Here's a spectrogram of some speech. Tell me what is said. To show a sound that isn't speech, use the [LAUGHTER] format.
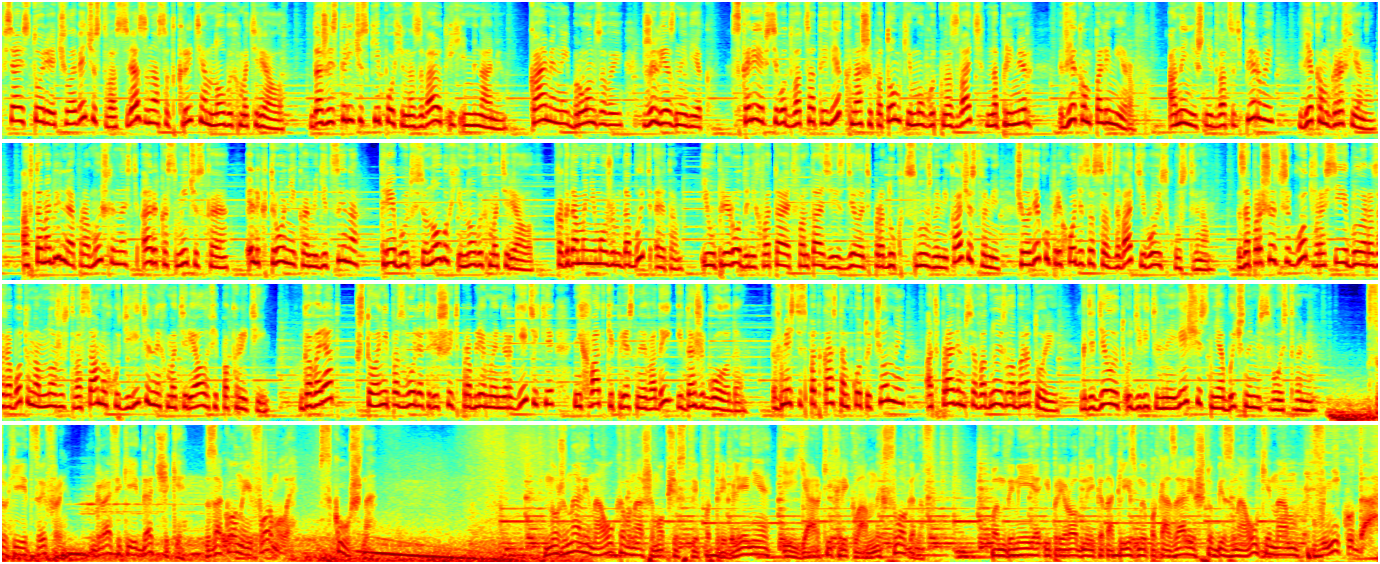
Вся история человечества связана с открытием новых материалов. Даже исторические эпохи называют их именами. Каменный, бронзовый, железный век. Скорее всего, 20 век наши потомки могут назвать, например, веком полимеров, а нынешний 21 – веком графена. Автомобильная промышленность, аэрокосмическая, электроника, медицина требуют все новых и новых материалов. Когда мы не можем добыть это, и у природы не хватает фантазии сделать продукт с нужными качествами, человеку приходится создавать его искусственно. За прошедший год в России было разработано множество самых удивительных материалов и покрытий. Говорят, что они позволят решить проблемы энергетики, нехватки пресной воды и даже голода. Вместе с подкастом «Кот ученый» отправимся в одну из лабораторий, где делают удивительные вещи с необычными свойствами. Сухие цифры, графики и датчики, законы и формулы – скучно. Нужна ли наука в нашем обществе потребления и ярких рекламных слоганов? Пандемия и природные катаклизмы показали, что без науки нам в никуда.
